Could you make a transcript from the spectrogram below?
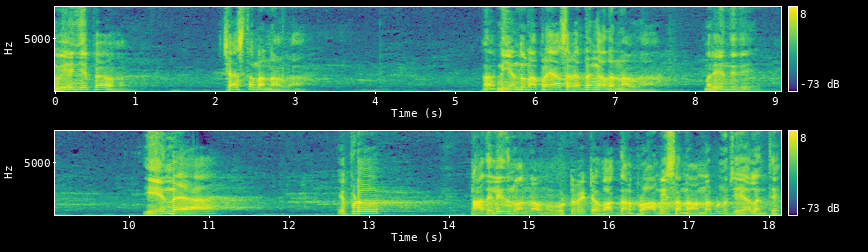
నువ్వేం చెప్పావు? చేస్తానన్నావుగా. నీ ఎందు నా ప్రయాస వ్యర్థం కాదన్నావుగా. మరేంది ఇది ఏందయా ఎప్పుడు? నా తెలియదు నువ్వు అన్నావు నువ్వు ఒట్టు పెట్టావు వాగ్దానం ప్రామిస్ అన్నావు అన్నప్పుడు నువ్వు చేయాలంతే.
